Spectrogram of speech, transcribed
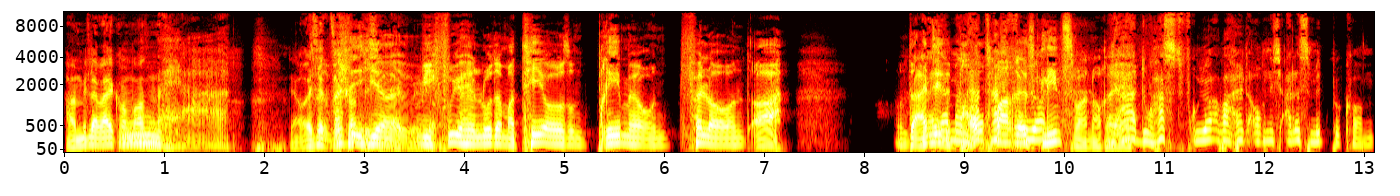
aber mittlerweile kommt raus, naja, der äußert sich Weißt du, schon. hier, wie ich früher hier Lothar Matthäus und Breme und Völler und, ah. Und der einzige Naja, halt Brauchbare ist früher- Klinsmann noch, ey. Ja, du hast früher aber halt auch nicht alles mitbekommen.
